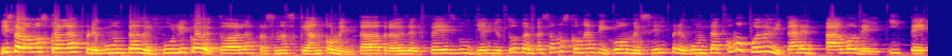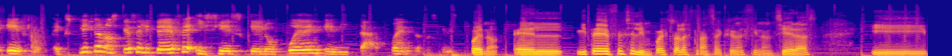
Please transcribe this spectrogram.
Listo, vamos con las preguntas del público, de todas las personas que han comentado a través del Facebook y el YouTube. Empezamos con Andy Gómez. Él pregunta, ¿cómo puedo evitar el pago del ITF? Explícanos qué es el ITF y si es que lo pueden evitar. Cuéntanos, Cristian. Bueno, el ITF es el impuesto a las transacciones financieras y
